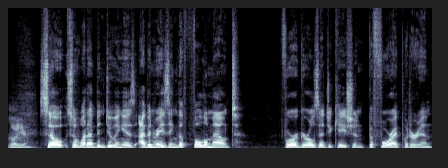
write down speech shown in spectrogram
Oh yeah, So, so what I've been doing is I've been raising the full amount for a girl's education before I put her in.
